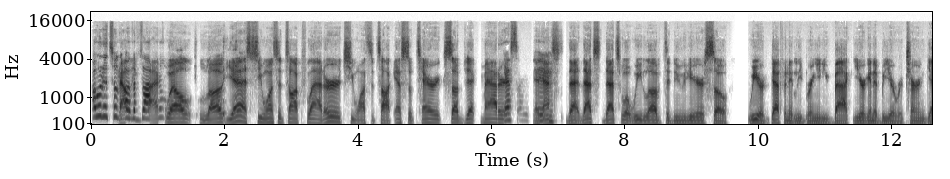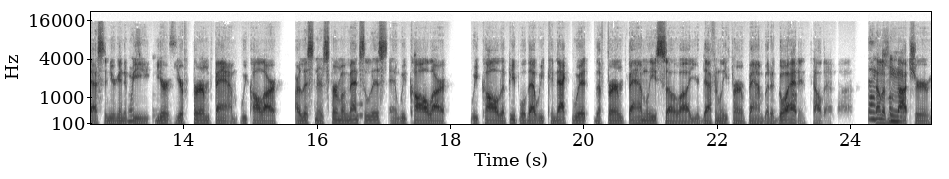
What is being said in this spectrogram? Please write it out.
I want to talk about the flat Well, love yes, she wants to talk flat earth. She wants to talk esoteric subject matter. Yes, and that's that that's that's what we love to do here. So we are definitely bringing you back. You're going to be a return guest and you're going to yes, be your your firm fam. We call our our listeners firmamentalists and we call our we call the people that we connect with the firm family. So uh, you're definitely firm fam. But uh, go ahead and tell them uh, tell them you. about your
